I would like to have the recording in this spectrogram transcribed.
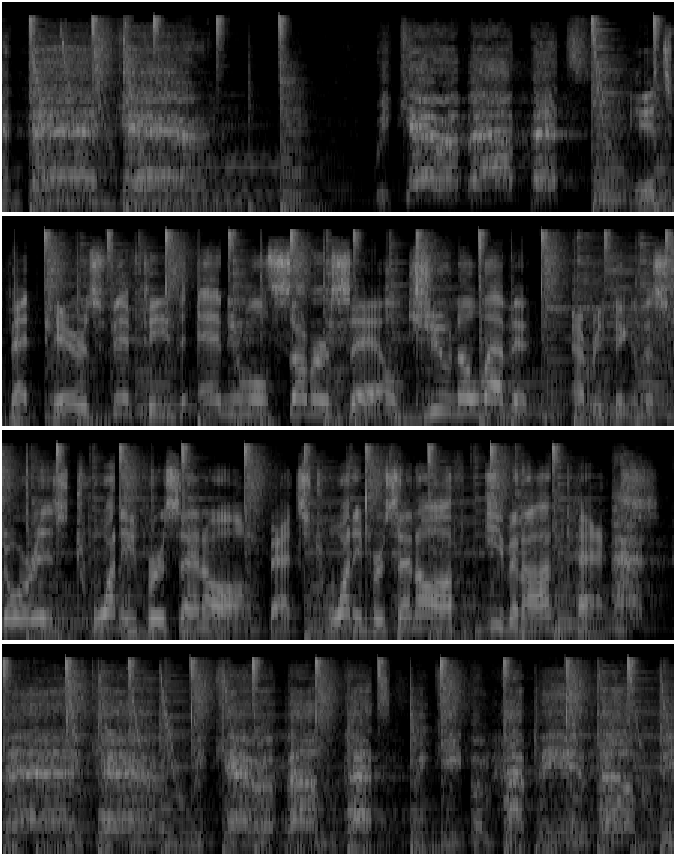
At Pet Kare, we care about pets. It's Pet Kare's 50th annual summer sale, June 11th. Everything in the store is 20% off. That's 20% off even on pets. At Pet Kare, we care about pets. We keep them happy and healthy,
